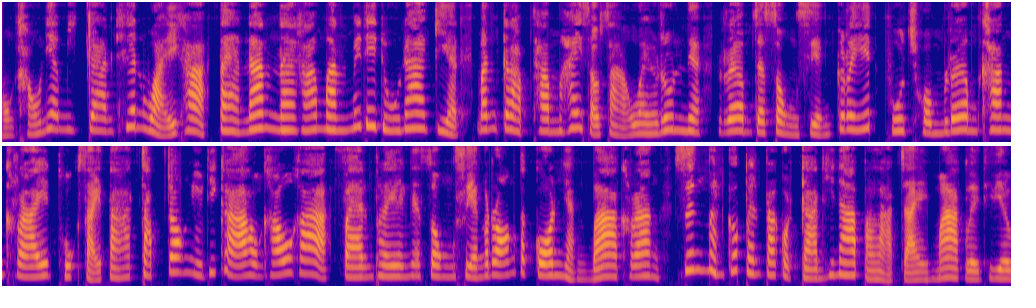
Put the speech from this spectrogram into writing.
ของเขาเนี่ยมีการเคลื่อนไหวค่ะ แต่นั่นนะคะมันไม่ได้ดูน่าเกลียด มันกลับทำให้สาวๆวัยรุ่นเนี่ยเริ่มจะส่งเสียงกรี๊ดผู้ชมเริ่มคลั่งไคล้ทุกสายตาจับจ้องอยู่ที่ขาของเขาค่ะ แฟนเพลงเนี่ยส่งเสียงร้องตะโกนอย่างบ้าคลั่ง ซึ่งมันก็เป็นปรากฏการณ์ที่น่าประหลาดใจมากเลยทีเดียว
